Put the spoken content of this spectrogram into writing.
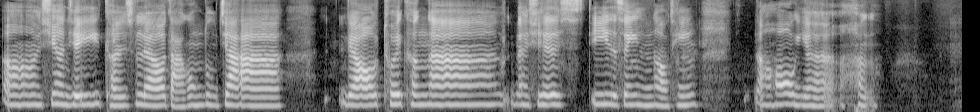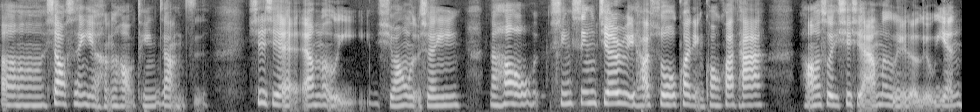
嗯，新垣结衣可能是聊打工度假啊，聊推坑啊，那些依依的声音很好听，然后也很。嗯，笑声也很好听，这样子，谢谢 Emily 喜欢我的声音。然后星星 Jerry 他说快点夸夸他，然后所以谢谢 Emily 的留言。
